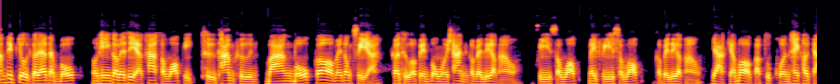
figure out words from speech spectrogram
30จุดก็แล้วแต่โบกบางทีก็ไปเสียค่าสวอปอีกถือข้ามคืน บางโบกก็ไม่ต้องเสีย ก็ถือว่าเป็นโปรโมชั่นก็ไปเลือกเอาฟรีสวอปไม่ฟรีสวอปก็ไปเลือกเอา อยากจะบอกกับทุกคนให้เข้าใจ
